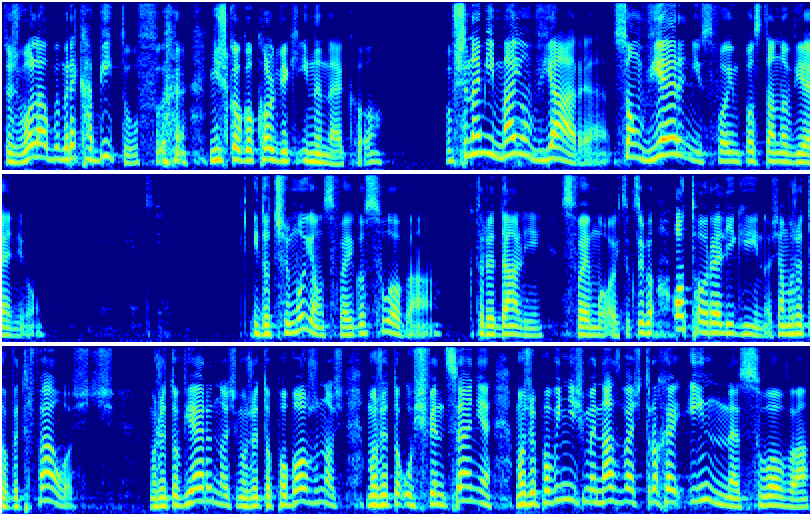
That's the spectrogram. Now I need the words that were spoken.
to już wolałbym rekabitów niż kogokolwiek innego. Bo przynajmniej mają wiarę, są wierni swoim postanowieniu i dotrzymują swojego słowa, które dali swojemu ojcu. Oto religijność, a może to wytrwałość, może to wierność, może to pobożność, może to uświęcenie, może powinniśmy nazwać trochę inne słowa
